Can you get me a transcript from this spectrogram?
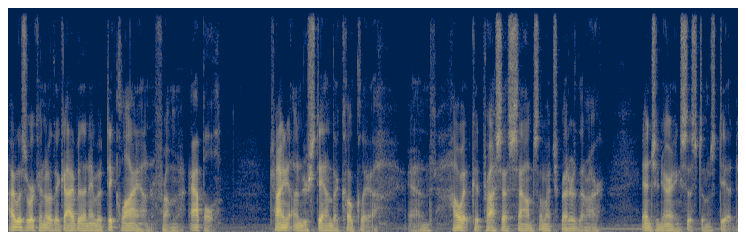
I was working with a guy by the name of Dick Lyon from Apple, trying to understand the cochlea and how it could process sound so much better than our engineering systems did.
